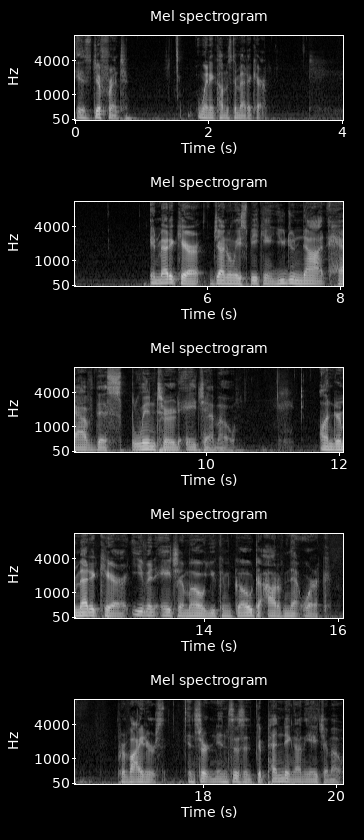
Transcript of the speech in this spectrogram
is different when it comes to Medicare in Medicare, generally speaking, you do not have this splintered HMO. Under Medicare, even HMO, you can go to out of network providers in certain instances, depending on the HMO.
